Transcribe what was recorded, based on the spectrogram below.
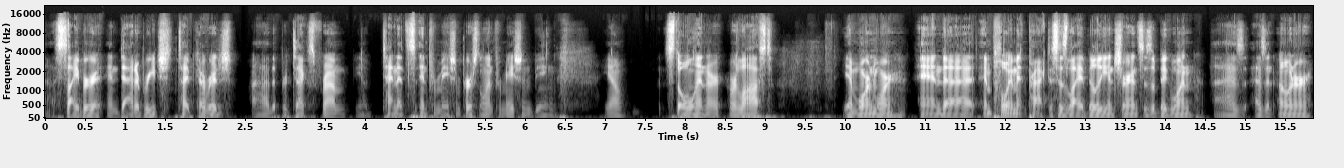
uh, cyber and data breach type coverage uh, that protects from you know tenants' information, personal information being you know stolen or, or lost. Yeah, more and more. And uh, employment practices liability insurance is a big one as as an owner,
